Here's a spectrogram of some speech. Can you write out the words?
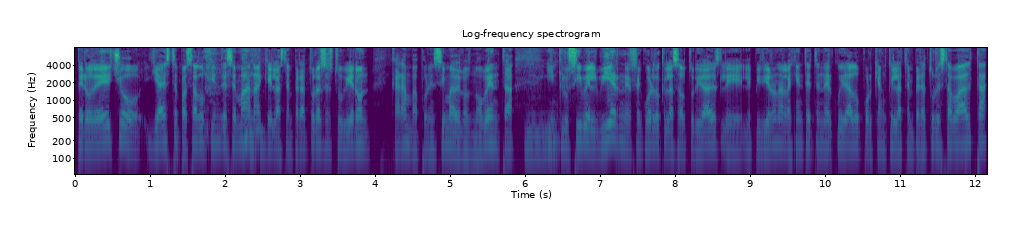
pero de hecho ya este pasado fin de semana que las temperaturas estuvieron, caramba, por encima de los 90, inclusive el viernes, recuerdo que las autoridades le, le, pidieron a la gente tener cuidado porque aunque la temperatura estaba alta,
